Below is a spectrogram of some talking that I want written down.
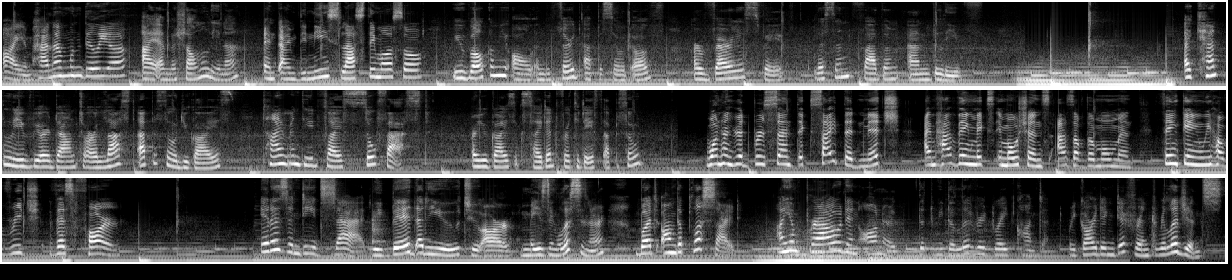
I am Hannah Mundilia. I am Michelle Molina. And I'm Denise Lastimoso. We welcome you all in the third episode of Our Various Faith Listen, Fathom, and Believe. I can't believe we are down to our last episode, you guys. Time indeed flies so fast. Are you guys excited for today's episode? 100% excited, Mitch. I'm having mixed emotions as of the moment, thinking we have reached this far. It is indeed sad. We bid adieu to our amazing listener, but on the plus side, I am proud and honored that we delivered great content regarding different religions.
